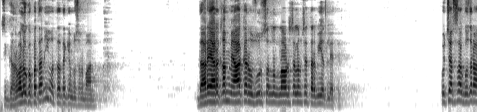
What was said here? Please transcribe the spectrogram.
کسی گھر والوں کو پتہ نہیں ہوتا تھا کہ مسلمان دار ارقم میں آ کر حضور صلی اللہ علیہ وسلم سے تربیت لیتے۔ کچھ عرصہ گزرا۔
